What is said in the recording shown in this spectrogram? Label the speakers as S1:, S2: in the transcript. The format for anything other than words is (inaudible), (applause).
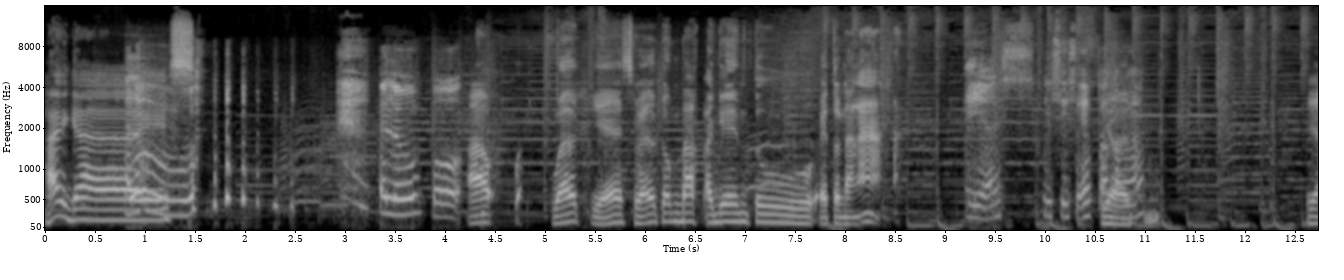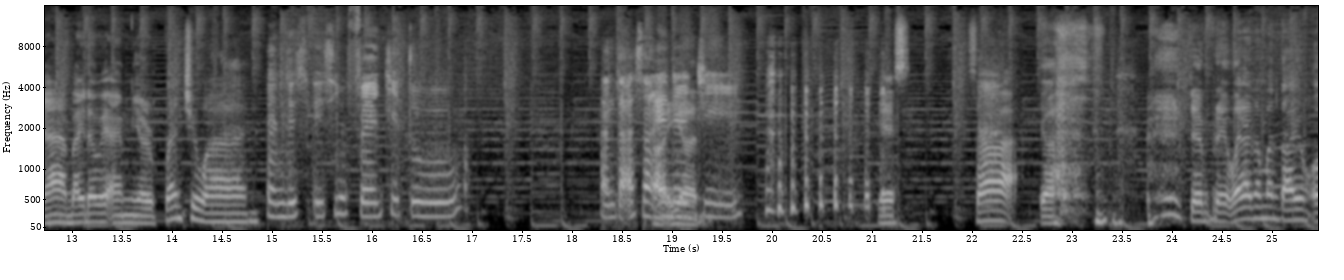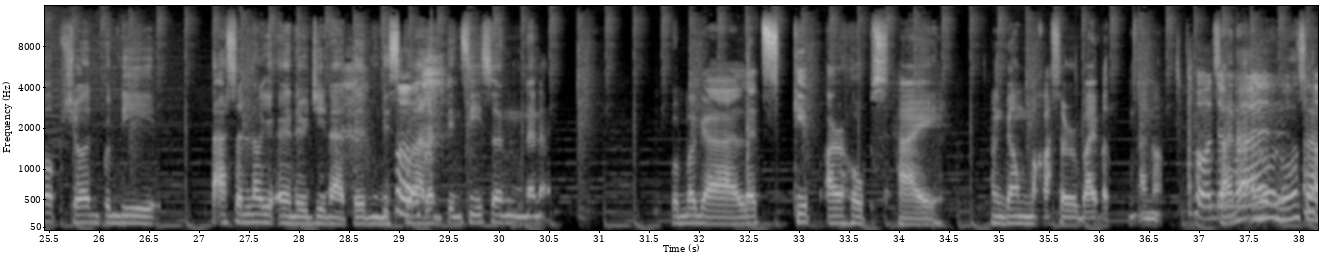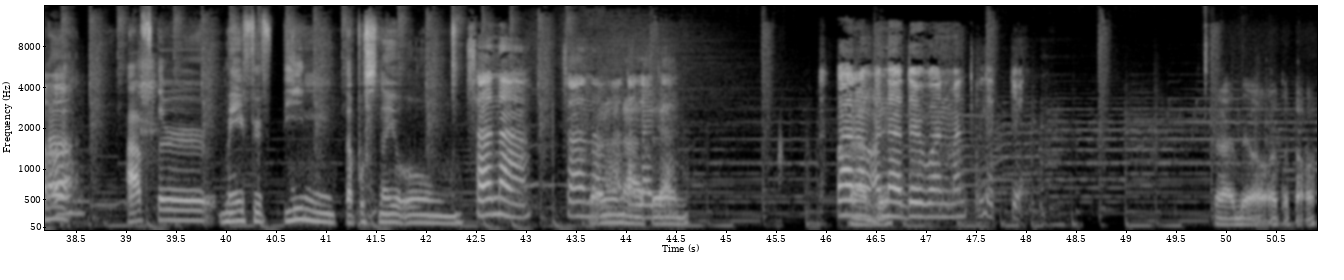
S1: Hi
S2: Hello!
S1: guys! (laughs)
S2: Hello po.
S1: Ah, w- well, yes, welcome back again to eto na nga.
S2: Yes, this is Eto na nga.
S1: Yeah, by the way, I'm your Frenchy one.
S2: And this is your Frenchie too. Ang taas ng
S1: Ah,
S2: energy. (laughs)
S1: Yes. Sa, yeah. (laughs) Siyempre, wala naman tayong option kundi taasan lang yung energy natin this
S2: Oh.
S1: quarantine season na, na kumbaga, let's keep our hopes high hanggang makasurvive at ano.
S2: Oo
S1: Sana
S2: naman.
S1: ano no, sana
S2: Oo.
S1: after May 15 tapos na yung
S2: Sana. Sana
S1: ano
S2: nga talaga.
S1: natin.
S2: Parang
S1: Grabe.
S2: another one month ulit yun.
S1: Grabe, oo, totoo.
